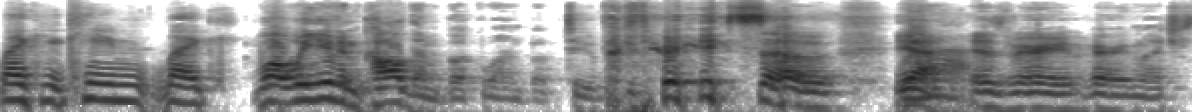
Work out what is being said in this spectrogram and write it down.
Like it came like Well, we even called them book one, book two, book three. So yeah, Yeah. it was very, very much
